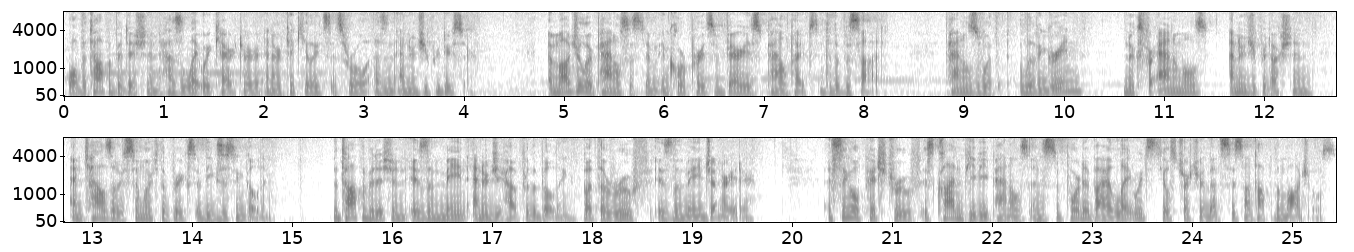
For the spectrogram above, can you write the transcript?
while the top-up edition has a lightweight character and articulates its role as an energy producer. A modular panel system incorporates various panel types into the facade. Panels with living green, nooks for animals, energy production, and tiles that are similar to the bricks of the existing building. The top-up addition is the main energy hub for the building, but the roof is the main generator. A single pitched roof is clad in PV panels and is supported by a lightweight steel structure that sits on top of the modules.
